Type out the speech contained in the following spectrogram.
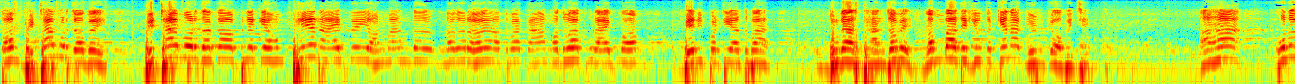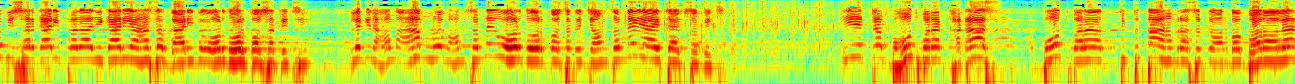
तो हम भिठा मोड़ जबै। भिठा मोड़ दऽ अपने के हम फेन आबि के हनुमान नगर है, अथवा कहाँ मधुआपुर आबि कऽ हम बेनीपट्टी अथवा दुर्गा स्थान जबै लंबा देखियो तो केना घूम के अबे अहाँ कोनो भी सरकारी पदाधिकारी, अहाँ सब गाड़ी में ओहर दोहर कऽ छी। लेकिन हम, आम लोग हम सब नहीं ओहर दोहर कऽ सकै छी हम सब नहीं आबि जाबि सकै छी। बहुत बड़ा खटास, बहुत बड़ा तिक्तता हमरा सबके अनुभव भऽ रहल है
